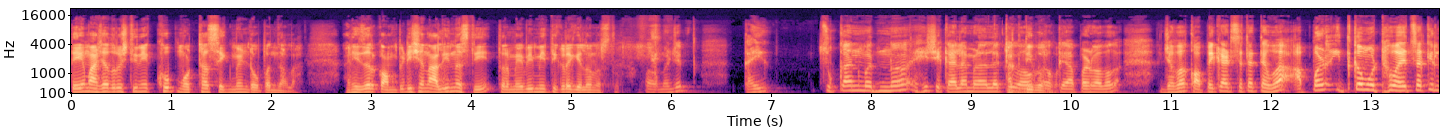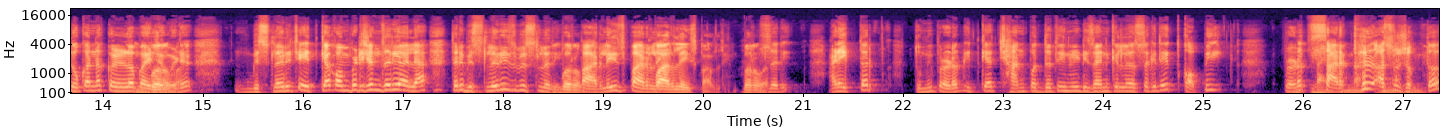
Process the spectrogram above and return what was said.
ते माझ्या दृष्टीने खूप मोठा सेगमेंट ओपन झाला. आणि जर कॉम्पिटिशन आली नसती, तर मे बी मी तिकडे गेलो नसतो. म्हणजे काही चुकांमधनं हे शिकायला मिळालं, की. ओके आपण बाबा जेव्हा कॉपीकॅट्स येतात, तेव्हा आपण इतकं मोठं व्हायचं, की लोकांना कळलं पाहिजे. म्हणजे बिसलरीच्या इतक्या कॉम्पिटिशन जरी आल्या, तरी Bisleri is Bisleri. Parle is Parle. Parle is Parle. बरोबर. जरी आणि एकतर तुम्ही प्रॉडक्ट इतक्या छान पद्धतीने डिझाइन केलेलं असतं, की ते कॉपी प्रॉडक्ट सारखं असू शकतं.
